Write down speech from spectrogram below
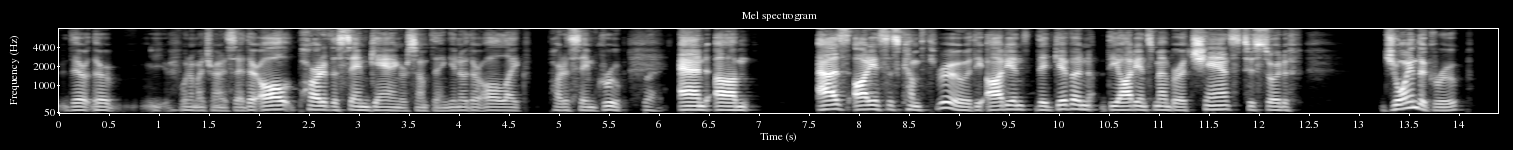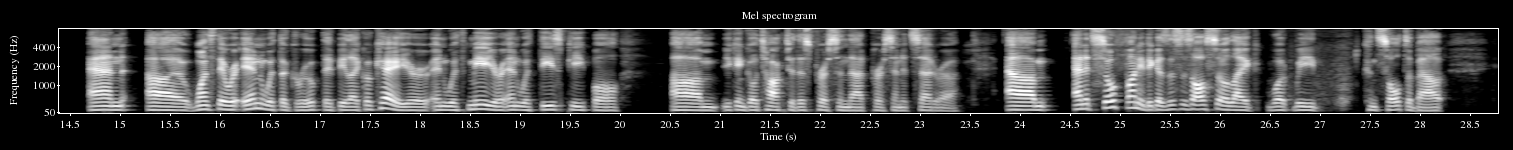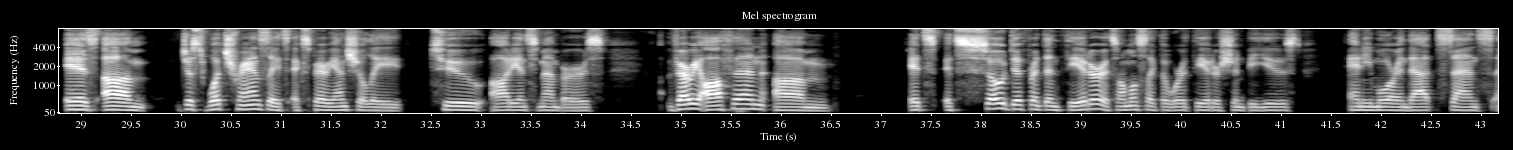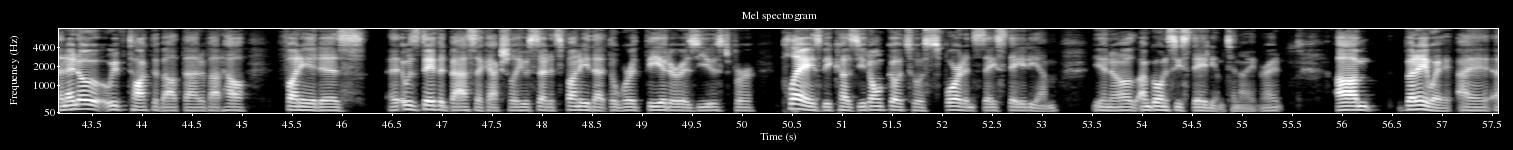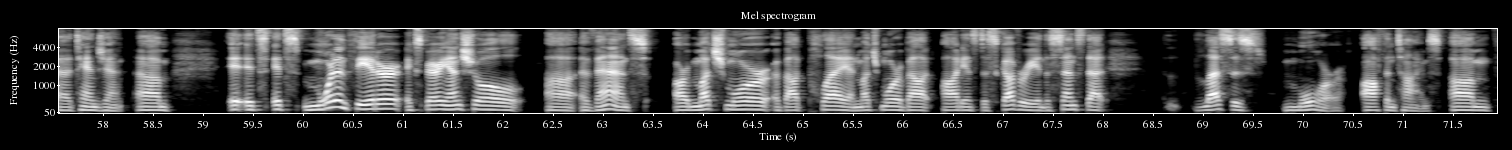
they're they're what am i trying to say? They're all part of the same gang or something you know they're all like part of the same group. Right. And um as audiences come through the audience they've given the audience member a chance to sort of join the group and uh, once they were in with the group they'd be like okay you're in with me you're in with these people um, you can go talk to this person that person etc um, and it's so funny because this is also like what we consult about is um, just what translates experientially to audience members. Very often um, it's it's so different than theater it's almost like the word theater shouldn't be used anymore in that sense. And i know we've talked about that about how funny it is. It was David Bassick actually who said it's funny that the word theater is used for plays because you don't go to a sport and say stadium. You know, I'm going to see stadium tonight, right? Um, but anyway, I uh, tangent. Um, it, it's it's more than theater. Experiential uh, events are much more about play and much more about audience discovery in the sense that less is more oftentimes. Um,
